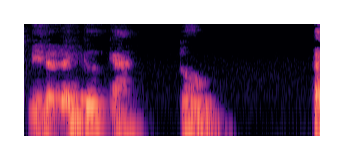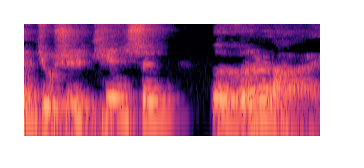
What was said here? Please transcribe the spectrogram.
你的人格感度本就是天生而来。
